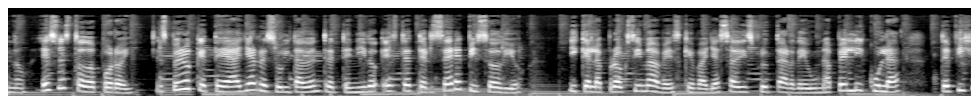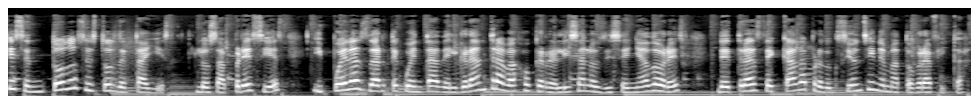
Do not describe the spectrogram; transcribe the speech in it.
Bueno, eso es todo por hoy. Espero que te haya resultado entretenido este tercer episodio y que la próxima vez que vayas a disfrutar de una película te fijes en todos estos detalles, los aprecies y puedas darte cuenta del gran trabajo que realizan los diseñadores detrás de cada producción cinematográfica.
